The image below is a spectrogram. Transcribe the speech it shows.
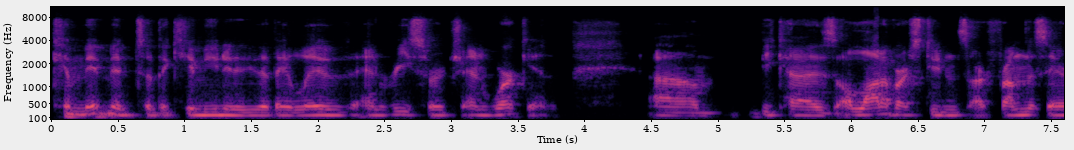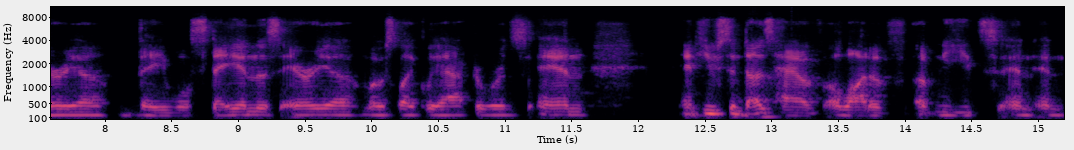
commitment to the community that they live and research and work in. Um, because a lot of our students are from this area, they will stay in this area most likely afterwards, and and Houston does have a lot of, of needs, and and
